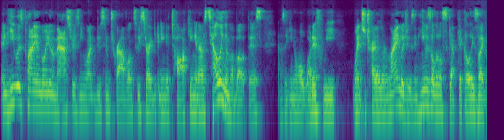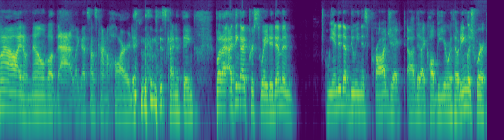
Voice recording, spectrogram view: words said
and he was planning on going to a master's and he wanted to do some travel. And so we started getting to talking and i was telling him about this. I was like you know what what if we went to try to learn languages and he was a little skeptical. He's like well i don't know about that. Like that sounds kind of hard and this kind of thing. But I, I, think i persuaded him and we ended up doing this project uh, that I called the Year Without English, where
